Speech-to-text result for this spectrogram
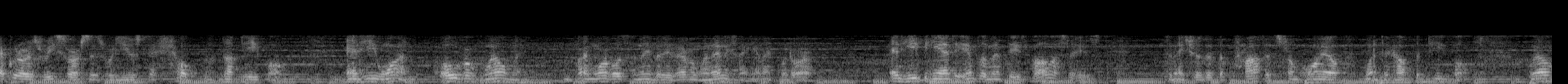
Ecuador's resources were used to help the people. And he won, overwhelming, by more votes than anybody had ever won anything in Ecuador. And he began to implement these policies to make sure that the profits from oil went to help the people. Well,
